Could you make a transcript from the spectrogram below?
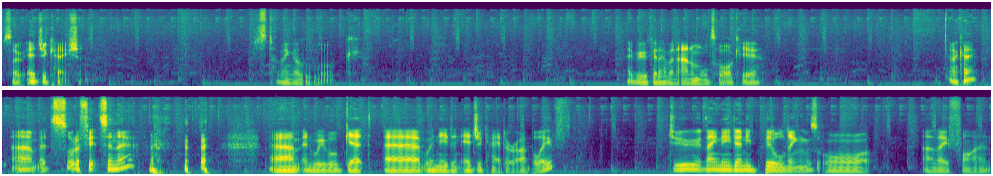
So, education. Just having a look. Maybe we could have an animal talk here. Okay, um, it sort of fits in there. um, and we will get, uh, we need an educator, I believe. Do they need any buildings or are they fine?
